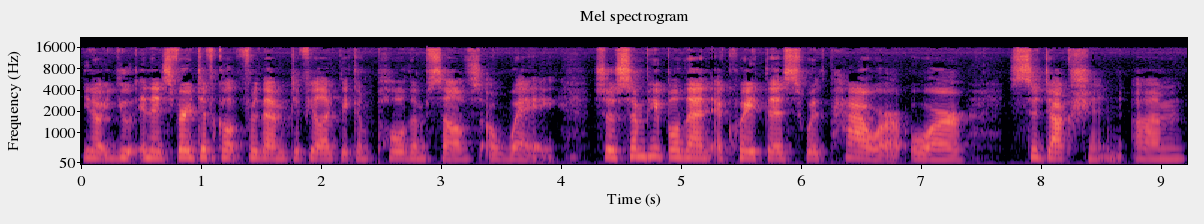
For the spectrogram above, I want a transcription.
you know, you and it's very difficult for them to feel like they can pull themselves away. So some people then equate this with power or seduction. Um,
